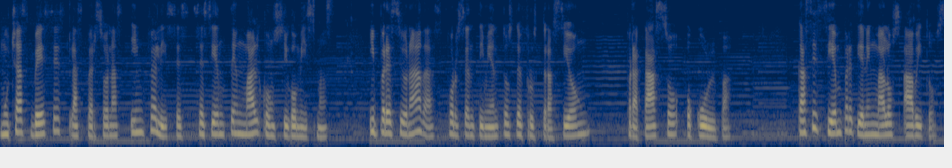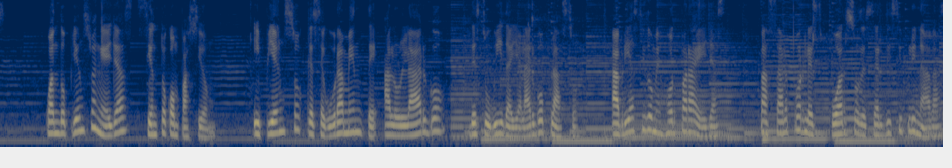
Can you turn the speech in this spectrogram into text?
Muchas veces las personas infelices se sienten mal consigo mismas y presionadas por sentimientos de frustración, fracaso o culpa. Casi siempre tienen malos hábitos. Cuando pienso en ellas, siento compasión y pienso que seguramente a lo largo de su vida y a largo plazo habría sido mejor para ellas pasar por el esfuerzo de ser disciplinadas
